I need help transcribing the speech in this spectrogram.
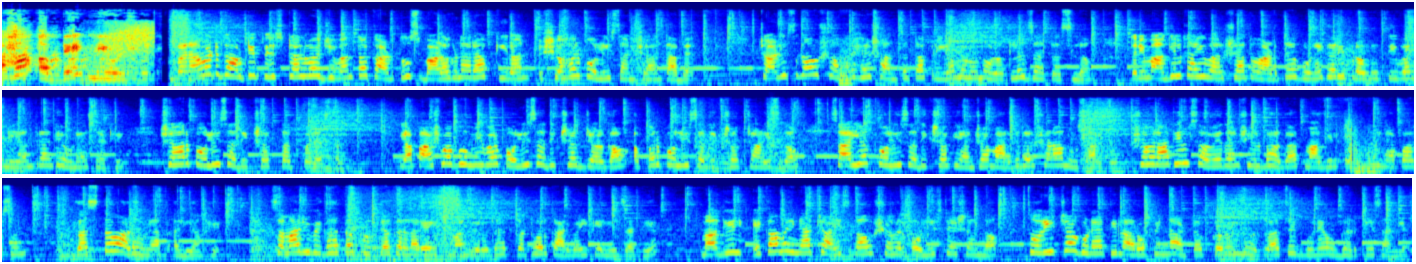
रहा update news. बनावट गावठी पिस्टल व जिवंत काडतूस बाळगणारा किरण शहर पोलिसांच्या ताब्यात. चाळीसगाव शहर हे शांतता प्रिय म्हणून ओळखलं जात असलं तरी मागील काही वर्षात वाढत्या गुन्हेगारी प्रवृत्तीवर नियंत्रण ठेवण्यासाठी शहर पोलीस अधीक्षक तत्पर असतात. या पार्श्वभूमीवर पोलीस अधीक्षक जळगाव अपर पोलीस अधीक्षक चाळीसगाव सहाय्यक पोलीस अधीक्षक यांच्या मार्गदर्शनानुसार शहरातील संवेदनशील भागात मागील एक महिन्यापासून गस्त वाढवण्यात आली आहे. समाज विघातक कृत्य करणाऱ्या इसमांविरोधात कठोर कारवाई केली जाते. मागील एका महिन्यात चाळीसगाव शहर पोलीस स्टेशननं चोरीच्या गुन्ह्यातील आरोपींना अटक करून महत्त्वाचे गुन्हे उघडकीस आणले.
